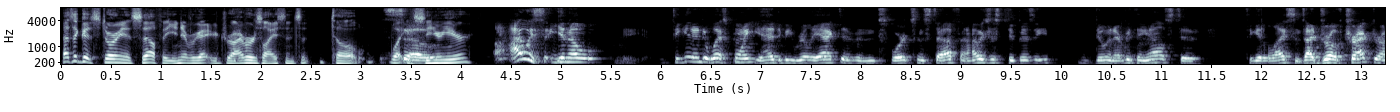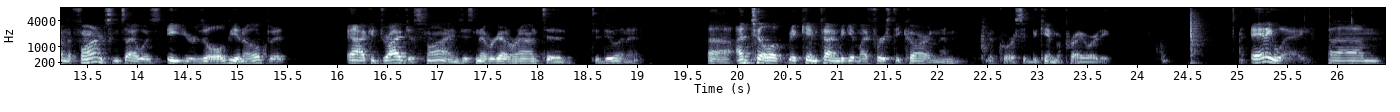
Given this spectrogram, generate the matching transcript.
That's a good story in itself that you never got your driver's license until what so, your senior year. I was, you know, to get into West Point, you had to be really active in sports and stuff, and I was just too busy doing everything else to to get a license. I drove tractor on the farm since I was eight years old, you know, but and I could drive just fine. Just never got around to to doing it uh, until it came time to get my first e car, and then of course it became a priority. Anyway, um,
